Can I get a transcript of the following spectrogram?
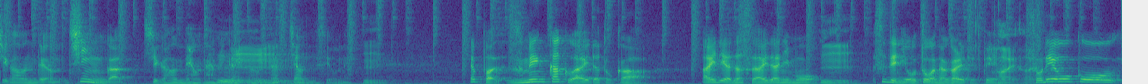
違うんだよシーンが違うんだよなみたいなのになっちゃうんですよね、うん。やっぱ図面描く間とかアイデア出す間にもうん。すで、に音は流れてて、はいはいはい。それをこう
